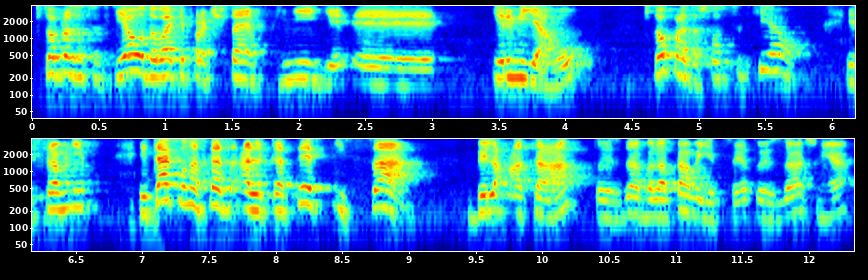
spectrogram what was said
Что произошло с Циткияу, давайте прочитаем в книге э, Ирмияу, что произошло с Циткияу. И сравним. Итак, у нас сказано Аль-Катеф Иса Белата, то есть, да, Белата в яйце, то есть, да, я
